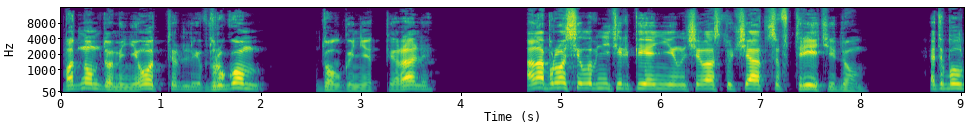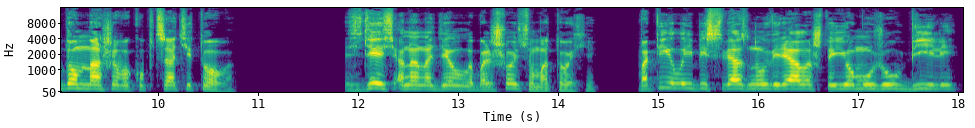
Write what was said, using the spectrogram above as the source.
В одном доме не отперли, в другом долго не отпирали. Она бросила в нетерпении и начала стучаться в третий дом. Это был дом нашего купца Титова. Здесь она наделала большой суматохи, вопила и бессвязно уверяла, что ее мужа убили,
